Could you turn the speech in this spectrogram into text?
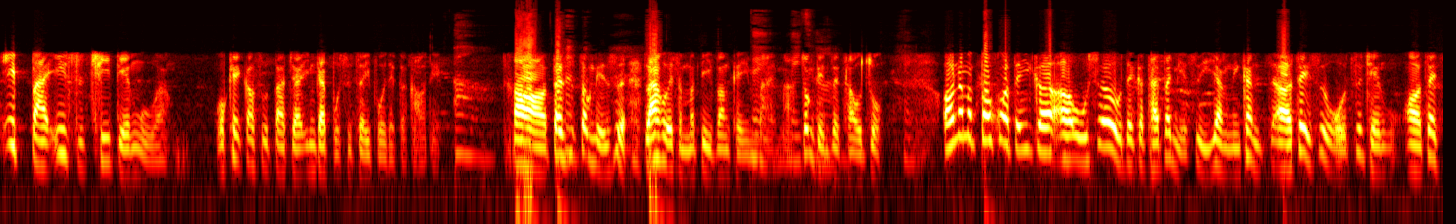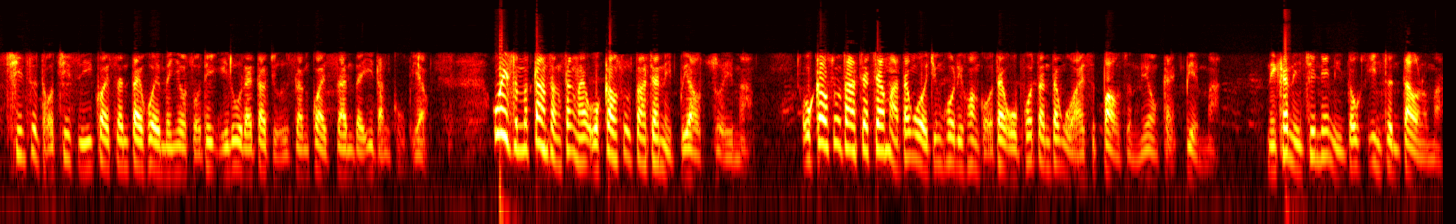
一百一十七点五啊，我可以告诉大家，应该不是这一波的一个高点啊，哦，但是重点是拉回什么地方可以买嘛重点在操作。哦，那么包括的一个呃五十二五的一个台办也是一样，你看呃这也是我之前哦、在七字头七十一块三带会没有锁定，一路来到九十三块三的一档股票，为什么大涨上来？我告诉大家你不要追嘛，我告诉大家加码单我已经获利换口袋，我破单单我还是抱着没有改变嘛。你看你今天你都印证到了嘛？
